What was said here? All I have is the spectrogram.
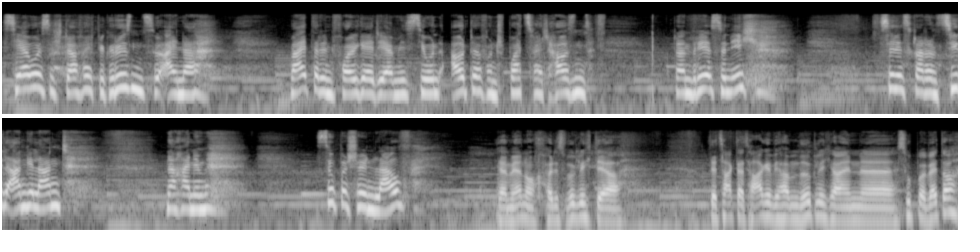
Servus, ich darf euch begrüßen zu einer weiteren Folge der Mission Outdoor von Sport 2000. Der Andreas und ich sind jetzt gerade am Ziel angelangt, nach einem super schönen Lauf. Ja, mehr noch. Heute ist wirklich der, der Tag der Tage. Wir haben wirklich ein äh, super Wetter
